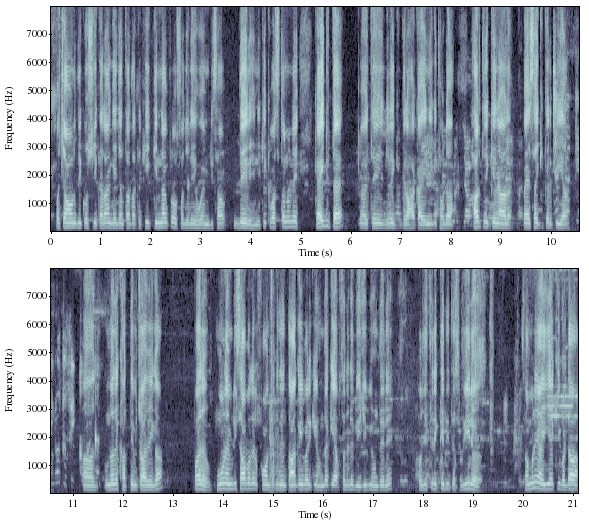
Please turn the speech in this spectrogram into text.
ਪਹੁੰਚਾਉਣ ਦੀ ਕੋਸ਼ਿਸ਼ ਕਰਾਂਗੇ ਜਨਤਾ ਤੱਕ ਕਿ ਕਿੰਨਾ ਕੁ ਭਰੋਸਾ ਜਿਹੜੇ ਉਹ ਡੀ ਸਾਹਿਬ ਦੇ ਰਹੇ ਨੇ। ਕਿ ਇੱਕ ਪਾਸੇ ਤਾਂ ਉਹਨਾਂ ਨੇ ਕਹਿ ਹੀ ਦਿੱਤਾ ਹੈ ਇੱਥੇ ਜਿਹੜੇ ਗ੍ਰਾਹਕ ਆਏ ਨੇ ਕਿ ਤੁਹਾਡਾ ਹਰ ਤਰੀਕੇ ਨਾਲ ਪੈਸਾ ਇੱਕ ਇੱਕ ਰੁਪਿਆ ਉਹਨਾਂ ਦੇ ਖਾਤੇ ਵਿੱਚ ਆਵੇਗਾ। ਪਰ ਹੁਣ ਐਮਡੀ ਸਾਹਿਬ ਅਗਰ ਫੋਨ ਚੱਕਦੇ ਨੇ ਤਾਂ ਕਈ ਵਾਰ ਕੀ ਹੁੰਦਾ ਕਿ ਅਫਸਰ ਜਿਹੜੇ ਬੀਜੀ ਵੀ ਹੁੰਦੇ ਨੇ ਪਰ ਜਿਸ ਤਰੀਕੇ ਦੀ ਤਸਵੀਰ ਸਾਹਮਣੇ ਆਈ ਹੈ ਕਿ ਵੱਡਾ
